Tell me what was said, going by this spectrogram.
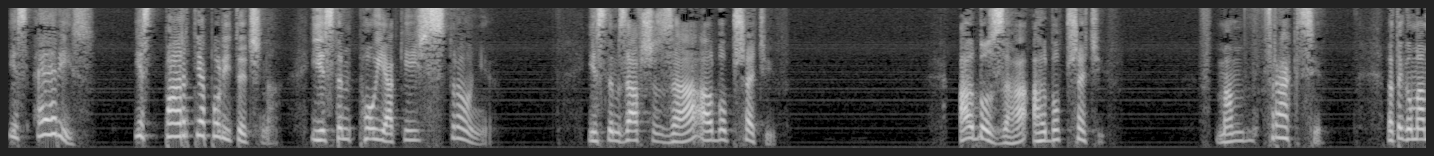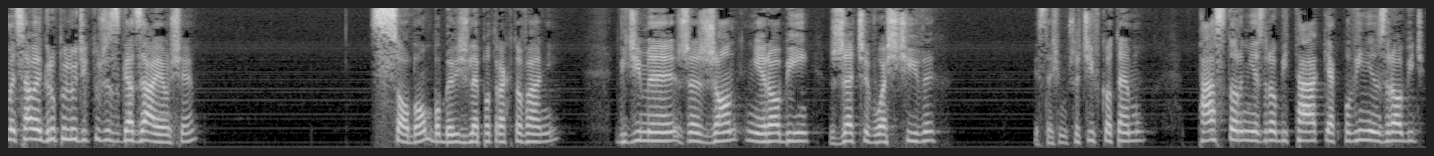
jest eris, jest partia polityczna jestem po jakiejś stronie. Jestem zawsze za albo przeciw. Albo za, albo przeciw. Mam frakcję. Dlatego mamy całe grupy ludzi, którzy zgadzają się z sobą, bo byli źle potraktowani. Widzimy, że rząd nie robi rzeczy właściwych. Jesteśmy przeciwko temu. Pastor nie zrobi tak, jak powinien zrobić.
